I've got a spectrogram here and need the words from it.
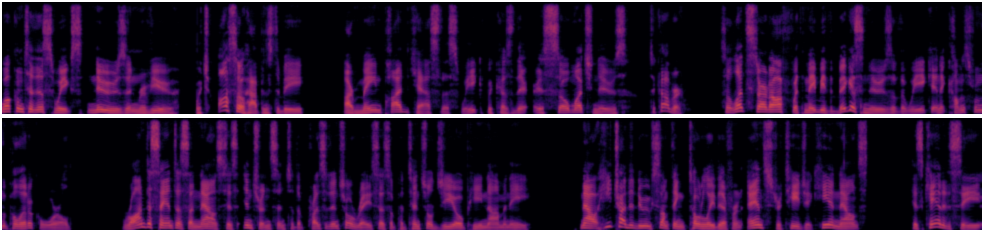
Welcome to this week's news and review, which also happens to be our main podcast this week because there is so much news to cover. So let's start off with maybe the biggest news of the week, and it comes from the political world. Ron DeSantis announced his entrance into the presidential race as a potential GOP nominee. Now, he tried to do something totally different and strategic. He announced his candidacy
